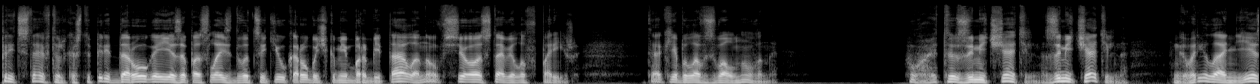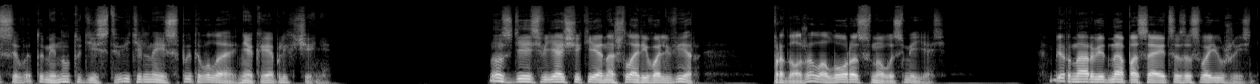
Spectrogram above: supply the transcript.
«Представь только, что перед дорогой я запаслась двадцатью коробочками барбитала, но все оставила в Париже. Так я была взволнована». «О, это замечательно, замечательно!» — говорила Аньес, и в эту минуту действительно испытывала некое облегчение. Но здесь в ящике я нашла револьвер —— продолжала Лора, снова смеясь. «Бернар, видно, опасается за свою жизнь.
